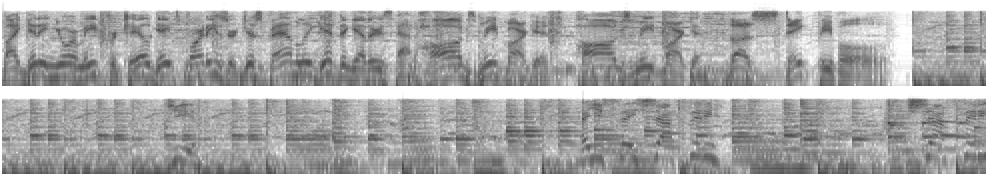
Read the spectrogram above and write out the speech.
by getting your meat for tailgates, parties, or just family get togethers at Hogs Meat Market. Hogs Meat Market, the steak people. Yeah. And you say Shot City? Shot City?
